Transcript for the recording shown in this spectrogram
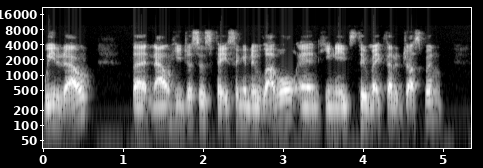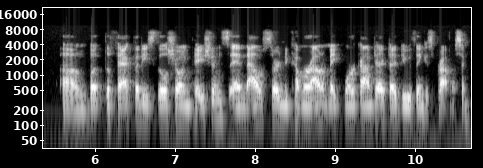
weeded out. That now he just is facing a new level, and he needs to make that adjustment. Um, but the fact that he's still showing patience and now starting to come around and make more contact, I do think is promising.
